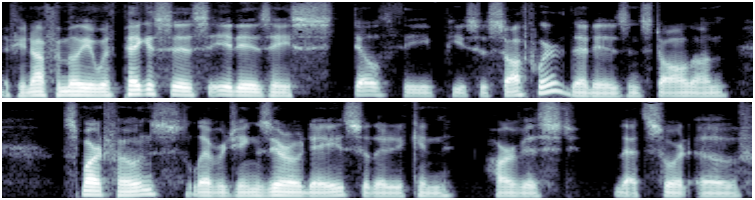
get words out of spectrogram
If you're not familiar with Pegasus, it is a stealthy piece of software that is installed on smartphones, leveraging zero days so that it can harvest that sort of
